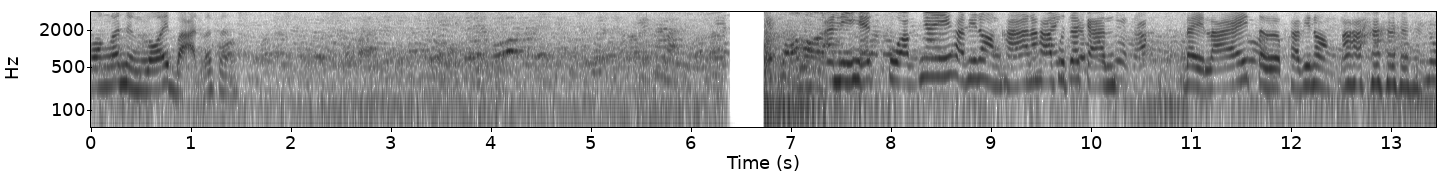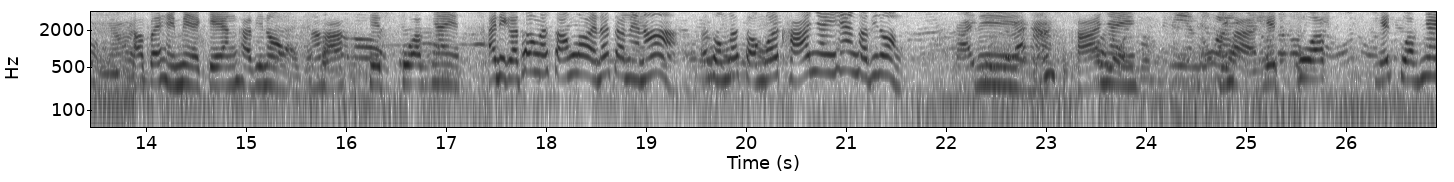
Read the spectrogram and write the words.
กล่องละหนึ่งร้อยบาทว่าซั่น อันนี้เฮ็ดปวกใหญ่ค่ะพี่น้องคะนะคะ ผู้จัดการได้หลายเติบค่ะพี่น้องนะคะ เอาไปให้แม่แกงค่ะพี่น้องนะคะเห็ดปวกใหญ่อันนี้กระทงละ200นะจ๊ะแม่เนาะกระทงละ200ขาใหญ่แห้งค่ะพี่น้องขายนี่ขาใหญ่เมียนนี่ค่ะเห็ดปวกเห็ดปวกใหญ่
